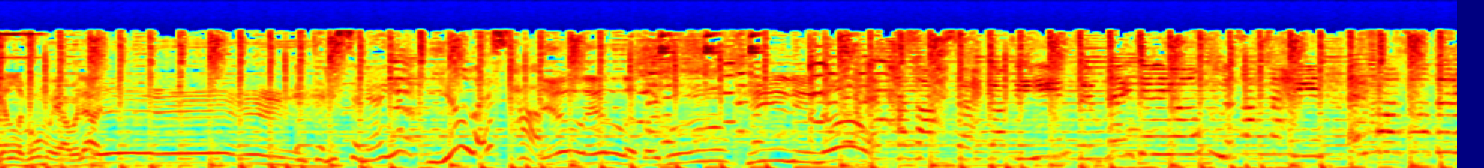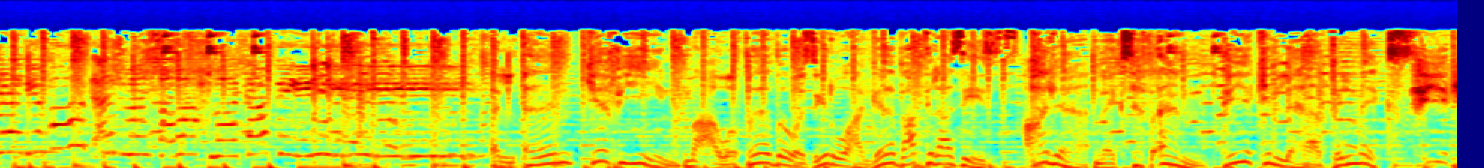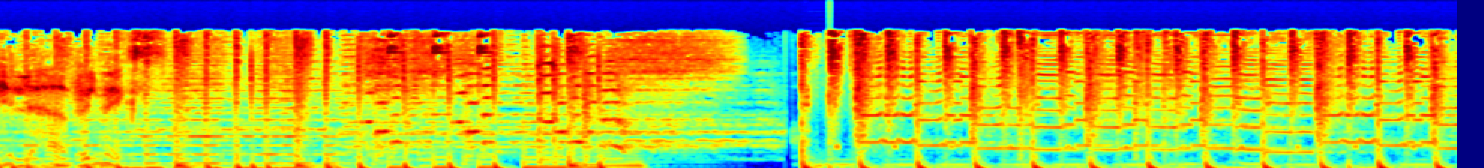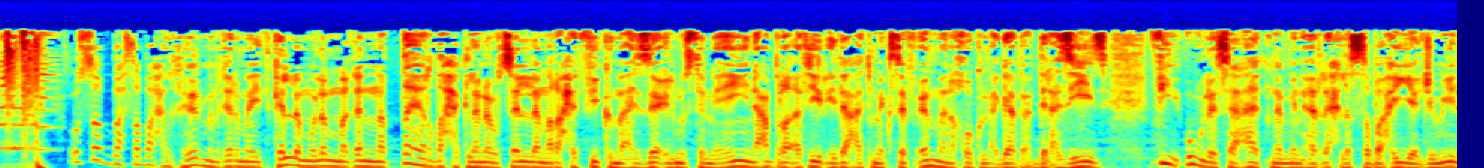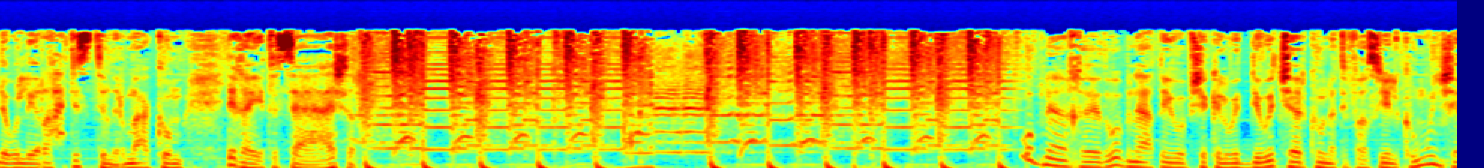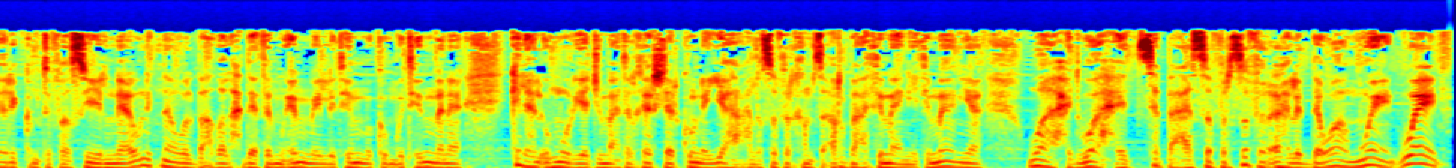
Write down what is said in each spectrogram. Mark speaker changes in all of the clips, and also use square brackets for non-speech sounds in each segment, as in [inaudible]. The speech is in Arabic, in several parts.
Speaker 1: يلا قوموا يا ولاد.
Speaker 2: انت لسه نايم؟ يلا اصحى.
Speaker 1: يلا يلا بقوم. فيني نوم.
Speaker 3: اصحى صحصح كافيين. في بداية اليوم مصحصحين الفرصة تراقي فوق أجمل صباح مع كافيين.
Speaker 4: الآن كافيين مع وفاء وزير وعقاب عبد العزيز على Mix FM. هي كلها في ال mix. هي كلها في ال mix.
Speaker 5: وصبح صباح الخير من غير ما يتكلم ولما غنى الطير ضحك لنا وسلم. أرحب فيكم أعزائي المستمعين عبر أثير إذاعة مكس إف إم. أنا أخوكم عقاب عبد العزيز. في أولى ساعاتنا من هالرحله الصباحية الجميلة واللي راح تستمر معكم لغاية الساعة 10 وبناخذ وبنعطي وبشكل ودي وتشاركونا تفاصيلكم ونشارككم تفاصيلنا ونتناول بعض الأحداث المهمة اللي تهمكم وتهمنا. كل هالأمور يا جماعة الخير شاركونا إياها على صفر خمسة أربعة ثمانية, ثمانية واحد, واحد سبعة صفر صفر. أهل الدوام وين وين؟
